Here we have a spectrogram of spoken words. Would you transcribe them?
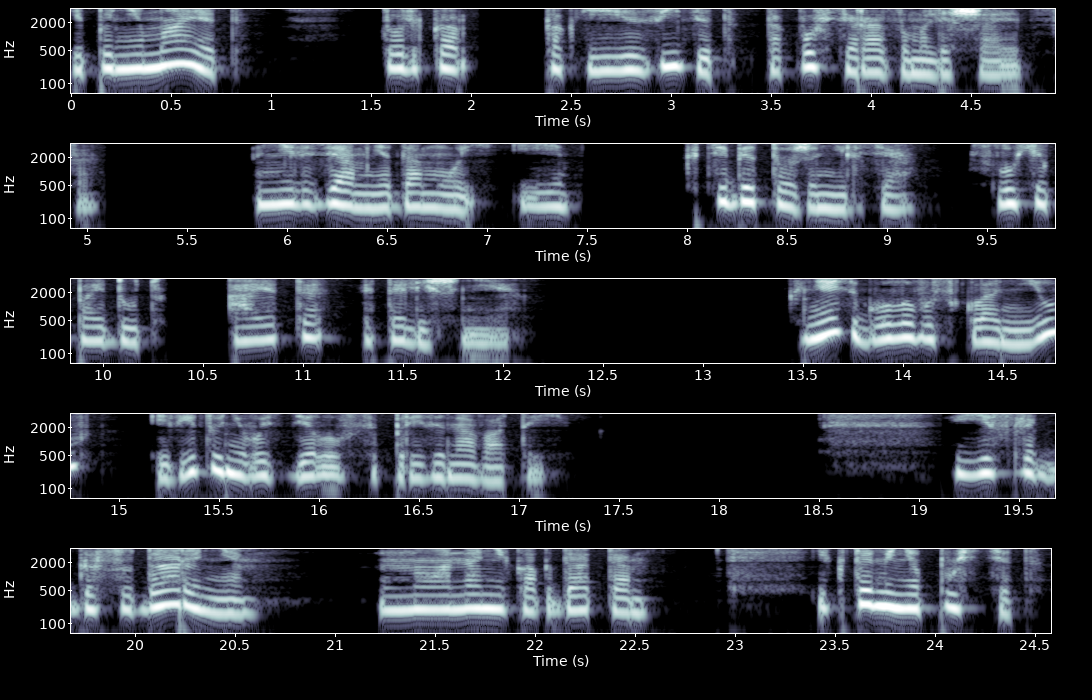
и понимает, только как ее видит, так вовсе разума лишается. Нельзя мне домой, и к тебе тоже нельзя. Слухи пойдут, а это... это лишнее. Князь голову склонил, и вид у него сделался привиноватый. Если к государыне, но она никогда-то и кто меня пустит?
